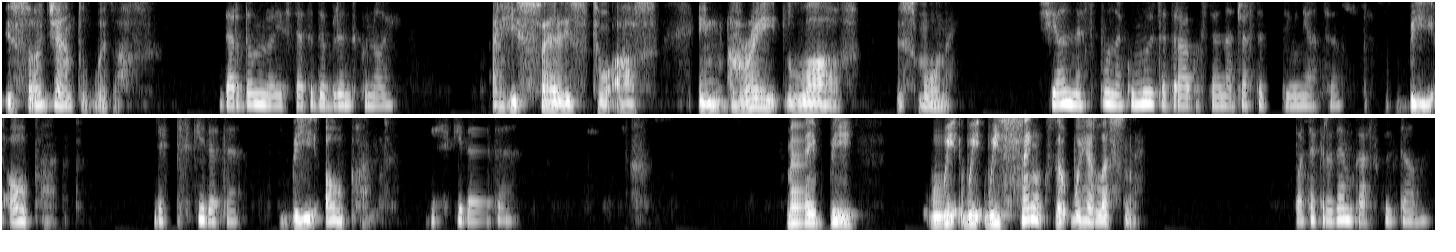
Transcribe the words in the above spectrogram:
is so gentle with us. Dar Domnul este atât de blând cu noi And He says to us in great love this morning și El ne spune cu multă dragoste în această dimineață, be opened, deschide-te, be opened. deschide-te. Maybe we, we, we think that we are listening. Poate credem că ascultăm.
